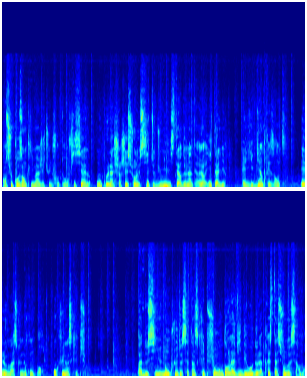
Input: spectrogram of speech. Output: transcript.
En supposant que l'image est une photo officielle, on peut la chercher sur le site du ministère de l'Intérieur italien. Elle y est bien présente et le masque ne comporte aucune inscription. Pas de signe non plus de cette inscription dans la vidéo de la prestation de serment.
